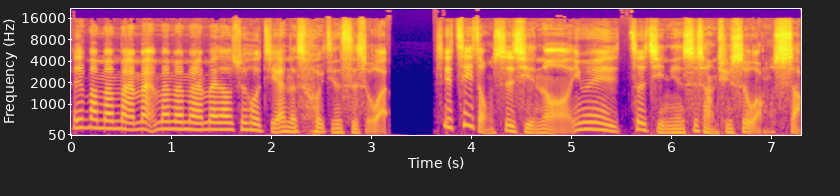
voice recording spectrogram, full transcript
他就慢慢卖卖卖卖卖卖到最后结案的时候已经四十万。所以这种事情呢，因为这几年市场趋势往上，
